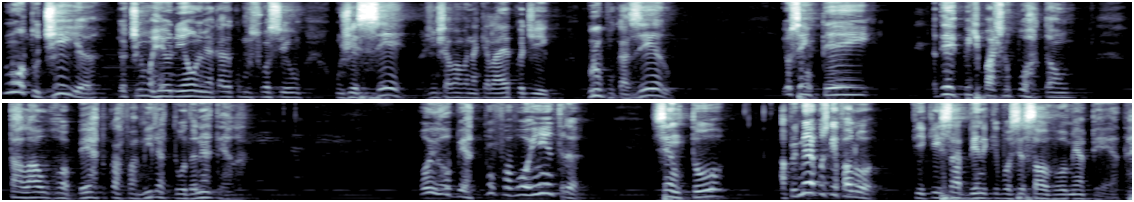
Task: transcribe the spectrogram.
no outro dia, eu tinha uma reunião na minha casa como se fosse um, um GC, a gente chamava naquela época de grupo caseiro. Eu sentei, de repente bate no portão. Está lá o Roberto com a família toda, né, Tela? Oi, Roberto, por favor, entra sentou. A primeira coisa que ele falou: Fiquei sabendo que você salvou minha pedra.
